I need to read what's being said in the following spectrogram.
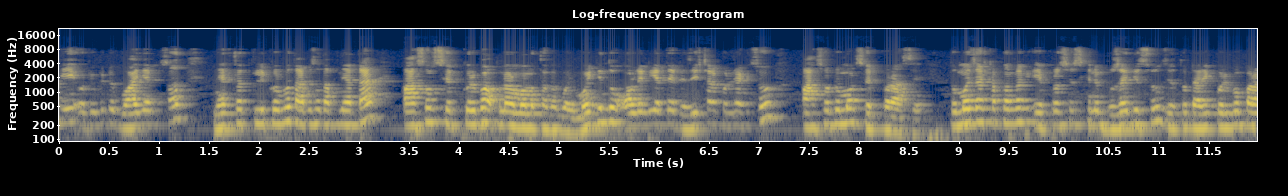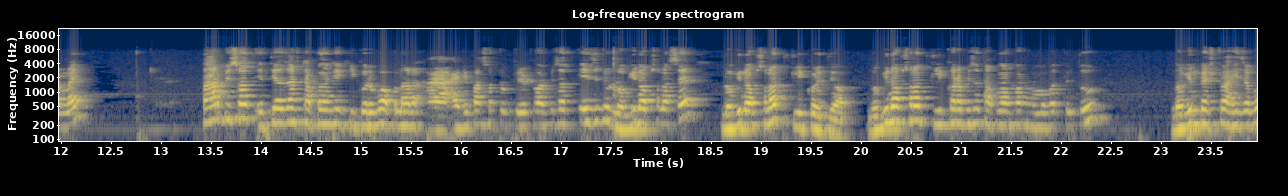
সেই অ' টি পিটো বহাই দিয়াৰ পিছত নেক্সটত ক্লিক কৰিব তাৰপিছত আপুনি এটা পাছৱৰ্ড ছেট কৰিব আপোনাৰ মনত থকাকৈ মই কিন্তু অলৰেডি ইয়াতে ৰেজিষ্টাৰ কৰি ৰাখিছোঁ পাছৱৰ্ডটো মোৰ ছেট কৰা আছে। তো মই জাষ্ট আপোনালোকক এই প্ৰচেছখিনি বুজাই দিছোঁ যিহেতু ডাইৰেক্ট কৰিব পৰা নাই। তাৰপিছত এতিয়া জাষ্ট আপোনালোকে কি কৰিব আপোনাৰ আই ডি পাছৱৰ্ডটো ক্ৰিয়েট হোৱাৰ পিছত এই যিটো লগ ইন অপশ্যন আছে লগ ইন অপশ্যনত ক্লিক কৰি দিয়ক। লগ ইন অপশ্যনত ক্লিক কৰাৰ পিছত আপোনালোকৰ সন্মুখত কিন্তু লগ ইন পেজটো আহি যাব।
